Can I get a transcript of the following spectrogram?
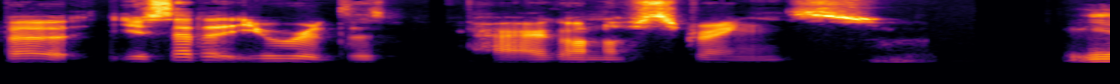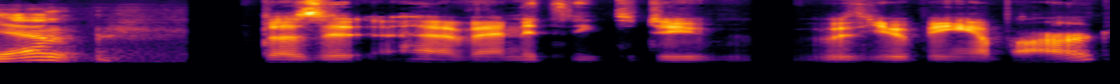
But you said that you were the paragon of strings. Yep. Does it have anything to do with you being a bard?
